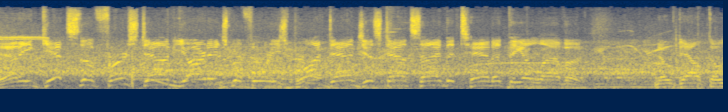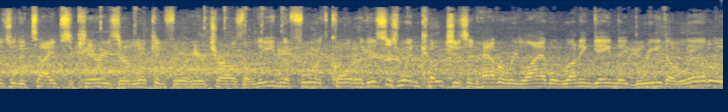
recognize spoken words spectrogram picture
And he gets the first down yardage before he's brought down just outside the 10 at the 11. No doubt those are the types of carries they're looking for here, Charles. The lead in the fourth quarter. This is when coaches that have a reliable running game, they breathe a little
